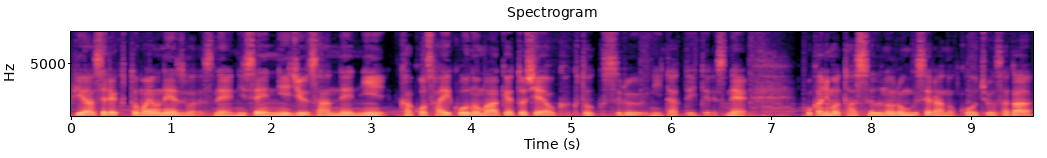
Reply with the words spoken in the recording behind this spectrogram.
ピアセレクトマヨネーズはですね2023年に過去最高のマーケットシェアを獲得するに至っていてですね他にも多数のロングセラーの好調さが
